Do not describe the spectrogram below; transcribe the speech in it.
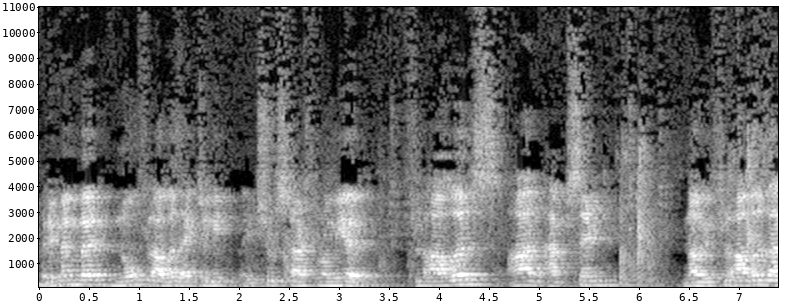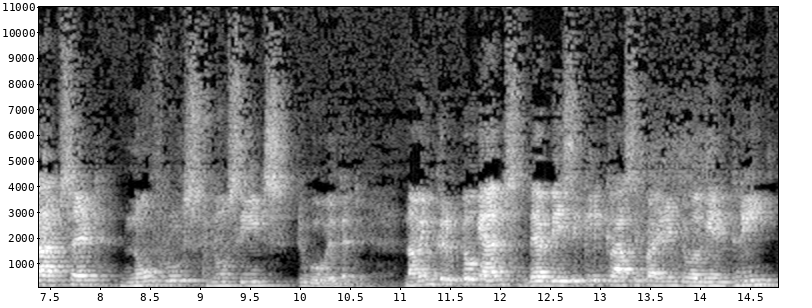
remember no flowers actually it should start from here. Flowers are absent. Now if flowers are absent no fruits no seeds to go with it now in cryptogams they are basically classified into again three.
